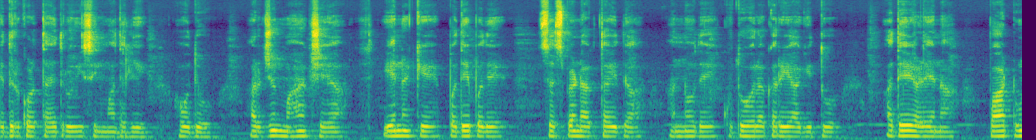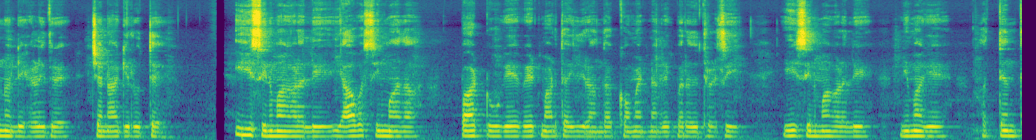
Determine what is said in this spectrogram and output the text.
ಹೆದರ್ಕೊಳ್ತಾ ಇದ್ರು ಈ ಸಿನಿಮಾದಲ್ಲಿ. ಹೌದು, ಅರ್ಜುನ್ ಮಹಾಕ್ಷಯ ಏನಕ್ಕೆ ಪದೇ ಪದೇ ಸಸ್ಪೆಂಡ್ ಆಗ್ತಾ ಇದ್ದ ಅನ್ನೋದೇ ಕುತೂಹಲಕಾರಿಯಾಗಿತ್ತು. ಅದೇ ಹಳೆಯನ ಪಾರ್ಟ್ ಟೂನಲ್ಲಿ ಹೇಳಿದರೆ ಚೆನ್ನಾಗಿರುತ್ತೆ. ಈ ಸಿನಿಮಾಗಳಲ್ಲಿ ಯಾವ ಸಿನಿಮಾದ ಪಾರ್ಟ್ ಟೂಗೆ ವೇಟ್ ಮಾಡ್ತಾ ಇದ್ದೀರಾ ಅಂತ ಕಾಮೆಂಟ್ನಲ್ಲಿ ಬರೆದು ತಿಳಿಸಿ. ಈ ಸಿನಿಮಾಗಳಲ್ಲಿ ನಿಮಗೆ ಅತ್ಯಂತ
